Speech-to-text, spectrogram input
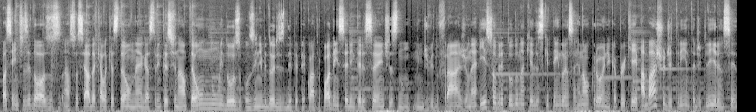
pacientes idosos, associado àquela questão né, gastrointestinal. Então, num idoso, os inibidores de DPP-4 podem ser interessantes num, indivíduo frágil, né? E, sobretudo, naqueles que têm doença renal crônica, porque abaixo de 30 de clearance,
